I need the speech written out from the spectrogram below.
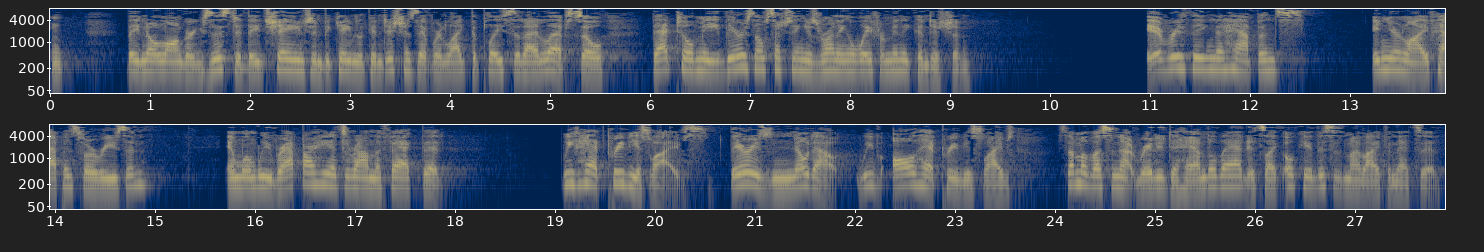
they no longer existed. They changed and became the conditions that were like the place that I left. So that told me there is no such thing as running away from any condition. Everything that happens in your life happens for a reason. And when we wrap our heads around the fact that we've had previous lives, there is no doubt we've all had previous lives. Some of us are not ready to handle that. It's like, okay, this is my life and that's it.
